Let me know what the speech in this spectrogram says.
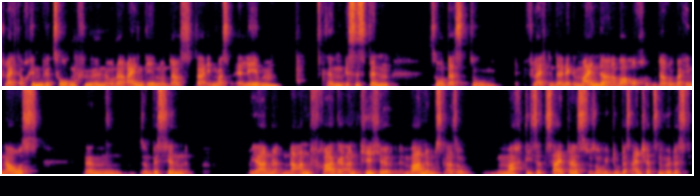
vielleicht auch hingezogen fühlen oder reingehen und das, da irgendwas erleben. Ähm, ist es denn so dass du vielleicht in deiner Gemeinde, aber auch darüber hinaus ähm, so ein bisschen ja eine Anfrage an Kirche wahrnimmst. Also macht diese Zeit das, so wie du das einschätzen würdest,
